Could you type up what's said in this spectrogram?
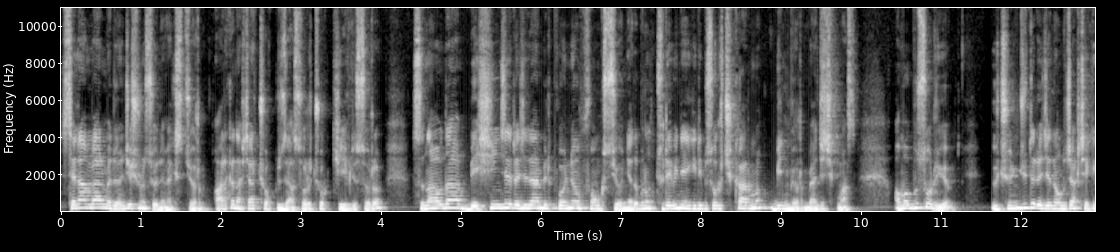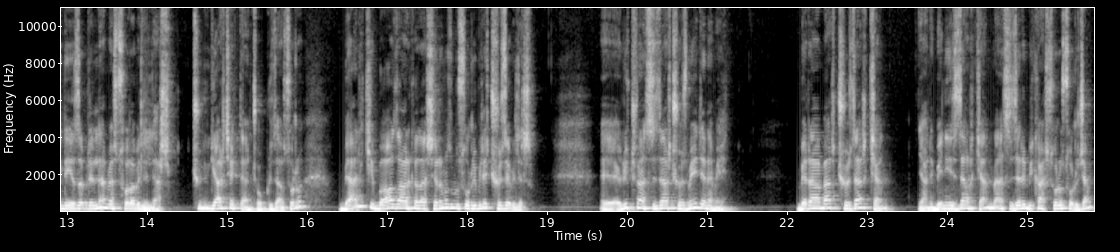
Selam vermeden önce şunu söylemek istiyorum. Arkadaşlar çok güzel soru, çok keyifli soru. Sınavda 5. dereceden bir polinom fonksiyon ya da bunun türeviyle ilgili bir soru çıkar mı bilmiyorum. Bence çıkmaz. Ama bu soruyu 3. dereceden olacak şekilde yazabilirler ve sorabilirler. Çünkü gerçekten çok güzel soru. Belki bazı arkadaşlarımız bu soruyu bile çözebilir. Ee, lütfen sizler çözmeyi denemeyin. Beraber çözerken yani beni izlerken ben sizlere birkaç soru soracağım.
